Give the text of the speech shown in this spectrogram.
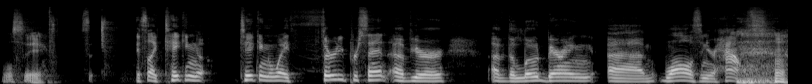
we'll see. It's like taking taking away thirty percent of your of the load bearing uh, walls in your house.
